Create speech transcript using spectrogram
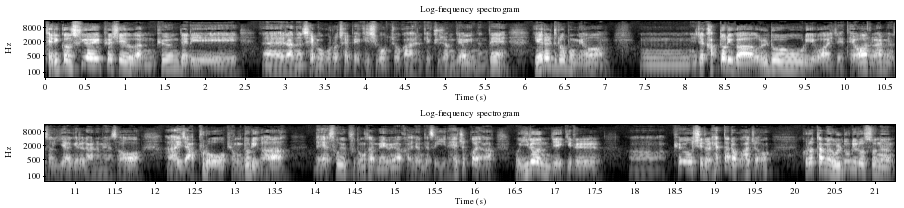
대리권 수요의 표시에 의한 표현 대리라는 제목으로 제 125조가 이렇게 규정되어 있는데 예를 들어 보면 음 이제 갑돌이가 을돌이와 이제 대화를 하면서 이야기를 나누면서 아 이제 앞으로 병돌이가 내 소유 부동산 매매와 관련돼서 일해 줄 거야. 뭐 이런 얘기를 어 표시를 했다라고 하죠. 그렇다면 을돌이로서는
